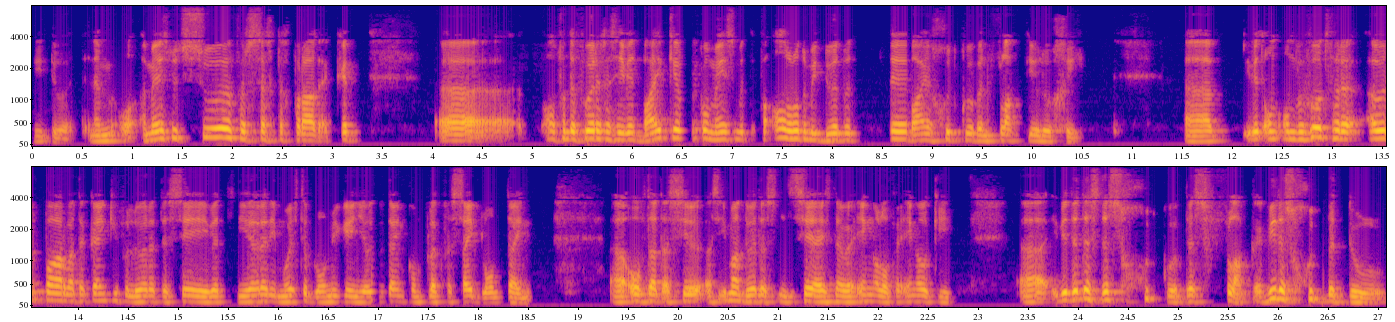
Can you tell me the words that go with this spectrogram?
die dood. En 'n mens moet so versigtig praat. Ek het uh al van tevore gesê jy weet baie keer kom mense met veral rondom die dood met baie goedkoop en vlak teologie. Uh jy weet om om byvoorbeeld vir 'n ouer paar wat 'n kindjie verloor het te sê jy weet die Here die mooiste blommetjie in jou tuin kom pluk vir sy blomtuin uh, of dat as jy as iemand dood is en sê hy's nou 'n engel of 'n engeltjie. Uh jy weet dit is dis goedkoop, dis vlak. Ek weet dis goed bedoel,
